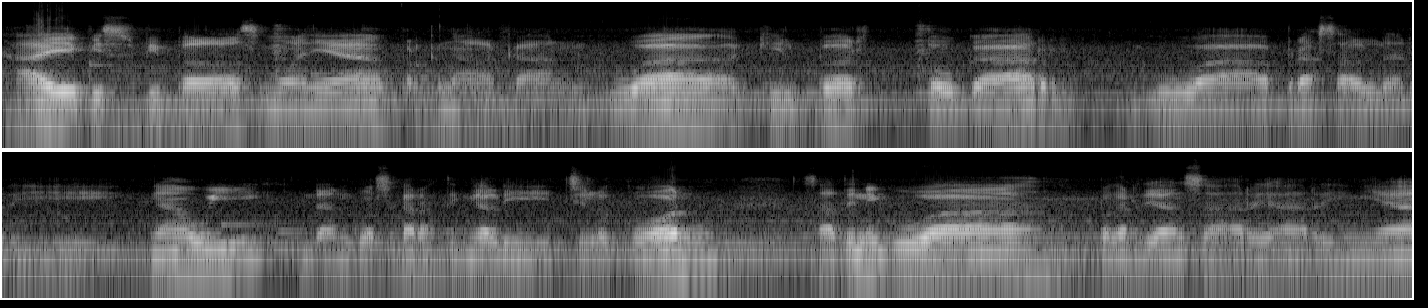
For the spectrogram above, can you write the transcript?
Hai Peace People semuanya, perkenalkan gua Gilbert Togar, gua berasal dari Ngawi dan gua sekarang tinggal di Cilegon. Saat ini gua pekerjaan sehari-harinya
